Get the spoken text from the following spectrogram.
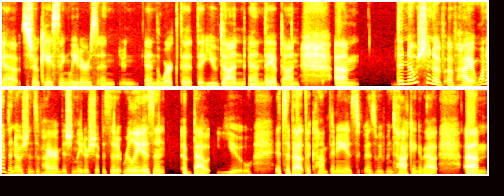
uh, showcasing leaders and, and and the work that that you've done and they have done. Um, the notion of of higher one of the notions of higher ambition leadership is that it really isn't about you; it's about the company, as as we've been talking about. Um,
